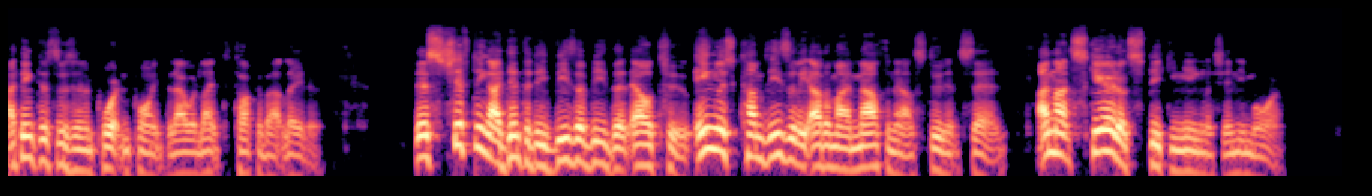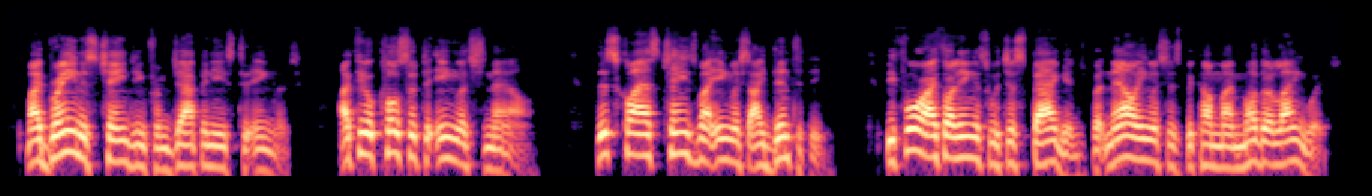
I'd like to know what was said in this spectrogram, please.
I think this is an important point that I would like to talk about later. There's shifting identity vis-a-vis the L2. English comes easily out of my mouth now, students said. I'm not scared of speaking English anymore. My brain is changing from Japanese to English. I feel closer to English now. This class changed my English identity. Before, I thought English was just baggage, but now English has become my mother language.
